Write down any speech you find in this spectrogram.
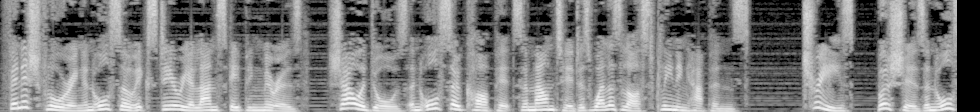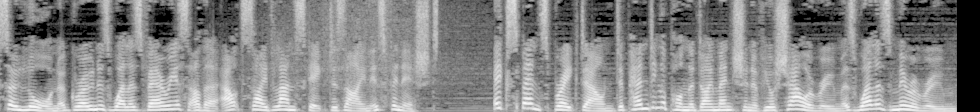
Finish flooring and also exterior landscaping mirrors, Shower doors and also carpets are mounted as well as last cleaning happens. Trees, bushes and also lawn are grown as well as various other outside landscape design is finished. Expense breakdown depending upon the dimension of your shower room as well as mirror room.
